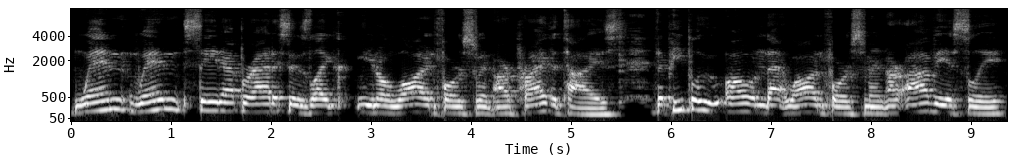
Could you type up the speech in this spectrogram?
when when state apparatuses like you know law enforcement are privatized the people who own that law enforcement are obviously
